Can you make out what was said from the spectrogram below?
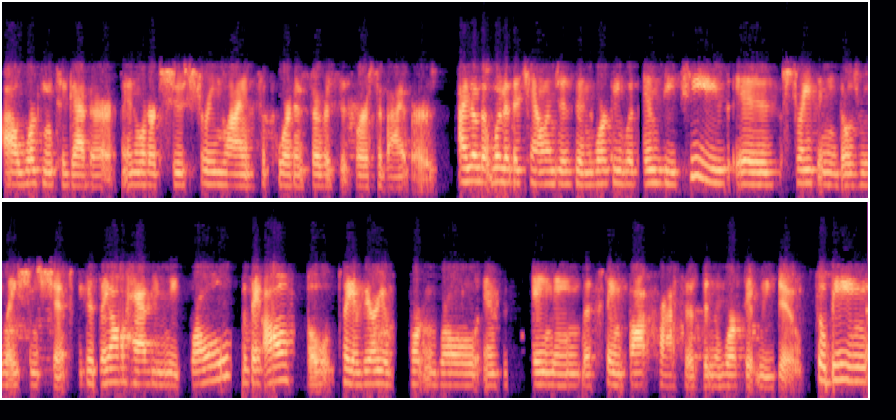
uh, working together in order to streamline support and services for survivors. I know that one of the challenges in working with MDTs is strengthening those relationships because they all have unique roles, but they also play a very important role in sustaining the same thought process in the work that we do. So being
